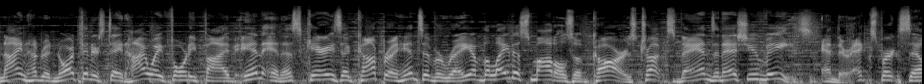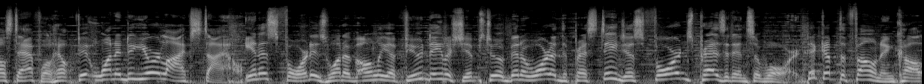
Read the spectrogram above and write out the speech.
900 North Interstate Highway 45 in Ennis carries a comprehensive array of the latest models of cars, trucks, vans, and SUVs. And their expert sales staff will help fit one into your lifestyle. Ennis Ford is one of only a few dealerships to have been awarded the prestigious Ford's President's Award. Pick up the phone and call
